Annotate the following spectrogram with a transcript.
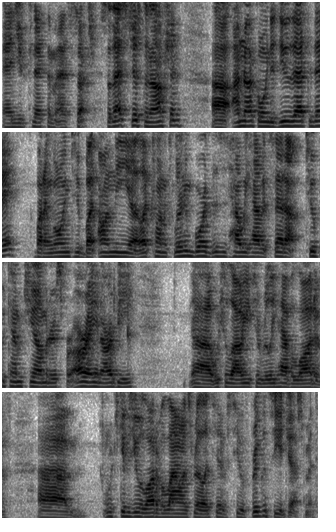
and you'd connect them as such. So that's just an option. Uh, I'm not going to do that today, but I'm going to, but on the uh, electronics learning board, this is how we have it set up. Two potentiometers for RA and RB, uh, which allow you to really have a lot of, um, which gives you a lot of allowance relative to frequency adjustment.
